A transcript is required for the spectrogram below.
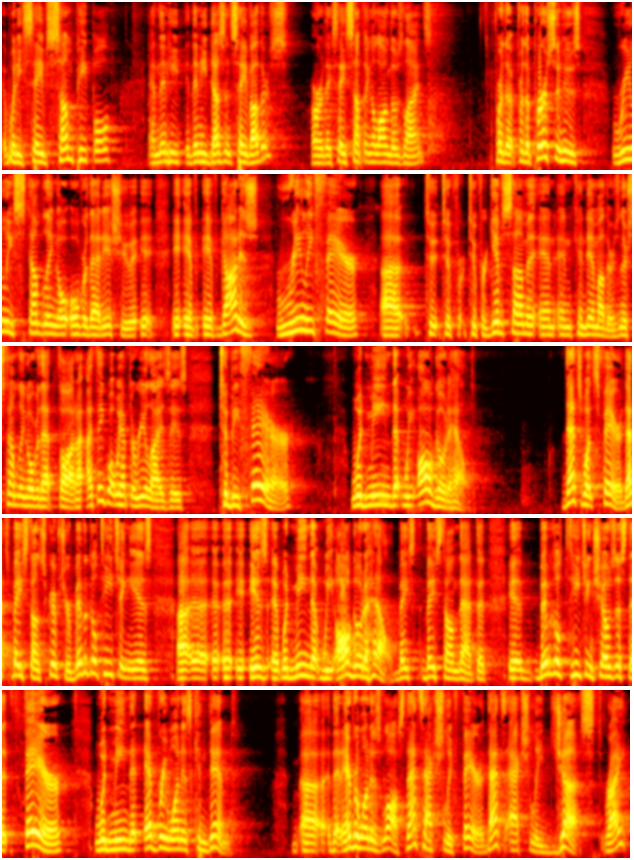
when he saves some people and then he, then he doesn't save others? Or they say something along those lines for the, for the person who's really stumbling over that issue, if, if God is really fair uh, to, to, to forgive some and, and condemn others, and they're stumbling over that thought, I, I think what we have to realize is to be fair would mean that we all go to hell. That's what's fair. That's based on Scripture. Biblical teaching is, uh, uh, uh is it would mean that we all go to hell based, based on that. That it, uh, biblical teaching shows us that fair would mean that everyone is condemned, uh, that everyone is lost. That's actually fair. That's actually just, right?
